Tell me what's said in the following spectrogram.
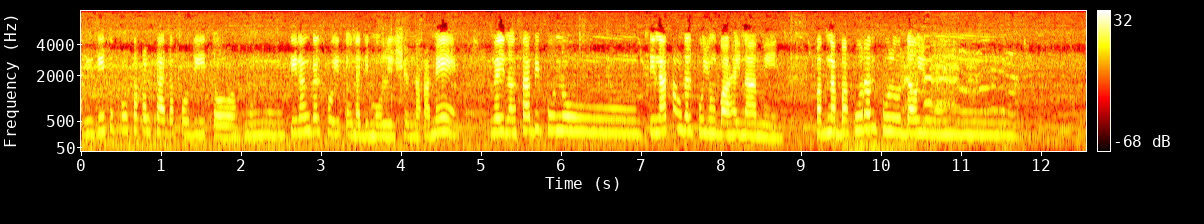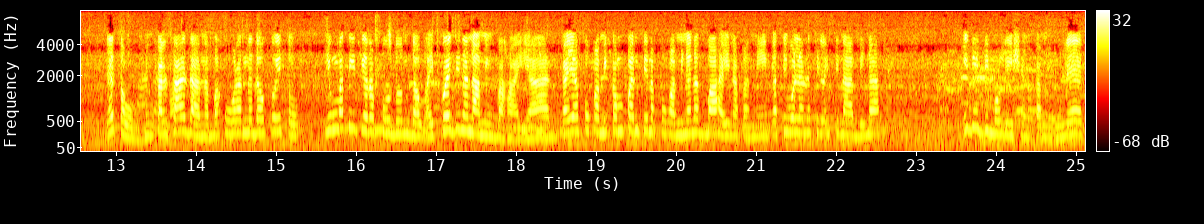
Yung dito po sa kalsada po dito, nung tinanggal po ito, na-demolition na kami. Ngayon, ang sabi po nung tinatanggal po yung bahay namin, pag nabakuran po daw yung ito, yung kalsada, nabakuran na daw po ito, yung matitira po doon daw ay pwede na naming bahayan. Kaya po kami, kampante na po kami na nagbahay na kami kasi wala na silang sinabi na i-demolition kami ulit.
